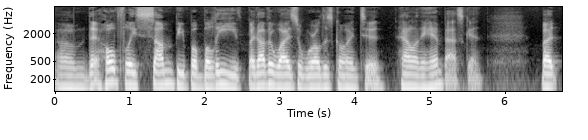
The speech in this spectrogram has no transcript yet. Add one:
Um, that hopefully some people believe, but otherwise the world is going to hell in a handbasket. But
